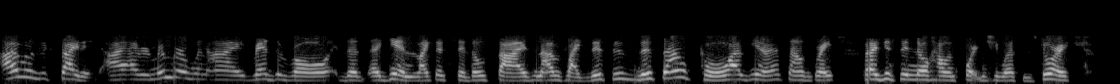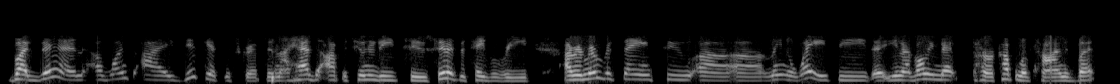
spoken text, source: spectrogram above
I was excited. I, I remember when I read the role. The again, like I said, those thighs, and I was like, "This is this sounds cool. I, you know, that sounds great." But I just didn't know how important she was to the story. But then uh, once I did get the script and I had the opportunity to sit at the table read, I remember saying to uh, uh, Lena Waithe, the, the you know, I've only met her a couple of times, but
